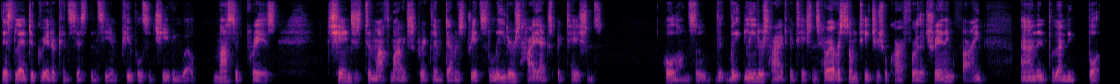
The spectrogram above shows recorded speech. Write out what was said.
This led to greater consistency in pupils achieving well. Massive praise. Changes to mathematics curriculum demonstrates leaders' high expectations. Hold on, so the leaders' high expectations. However, some teachers require further training, fine, and implementing, but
